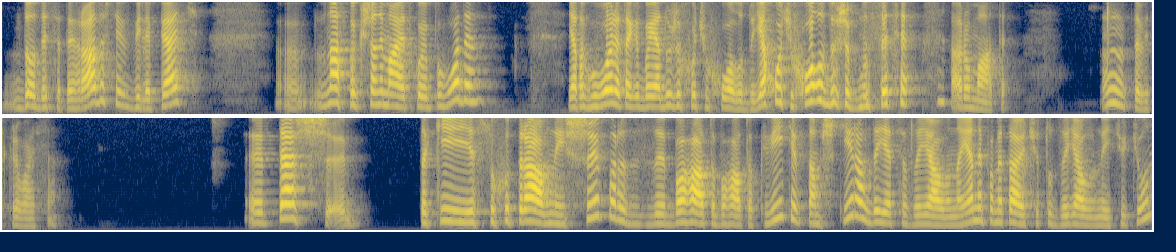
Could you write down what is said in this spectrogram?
до 10 градусів, біля 5. Е, В нас поки що немає такої погоди. Я так говорю, так якби я дуже хочу холоду. Я хочу холоду, щоб носити аромати. М, Та відкривайся. Е, Теж такий сухотравний шипер з багато-багато квітів. Там шкіра, здається, заявлена. Я не пам'ятаю, чи тут заявлений тютюн.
